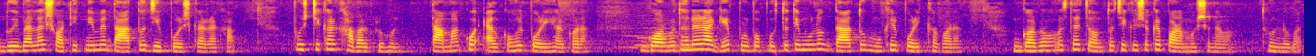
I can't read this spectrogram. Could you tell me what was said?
দুই বেলা সঠিক নিয়মে দাঁত ও জীব পরিষ্কার রাখা। পুষ্টিকর খাবার গ্রহণ, তামাক ও অ্যালকোহল পরিহার করা, গর্ভধারণের আগে পূর্ব প্রস্তুতিমূলক দাঁত ও মুখের পরীক্ষা করা, গর্ভাবস্থায় দন্ত চিকিৎসকের পরামর্শ নেওয়া। ধন্যবাদ।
